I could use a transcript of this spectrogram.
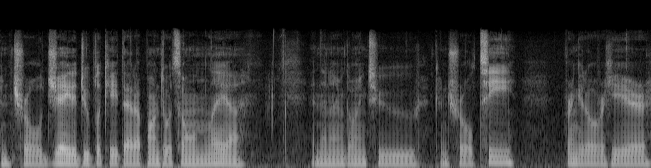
Control J to duplicate that up onto its own layer, and then I'm going to Control T, bring it over here,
